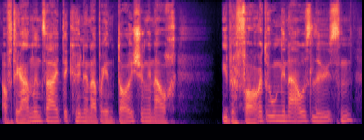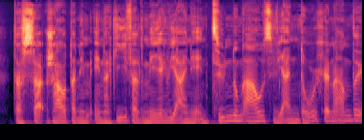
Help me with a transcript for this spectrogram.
Auf der anderen Seite können aber Enttäuschungen auch Überforderungen auslösen. Das schaut dann im Energiefeld mehr wie eine Entzündung aus, wie ein Durcheinander.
